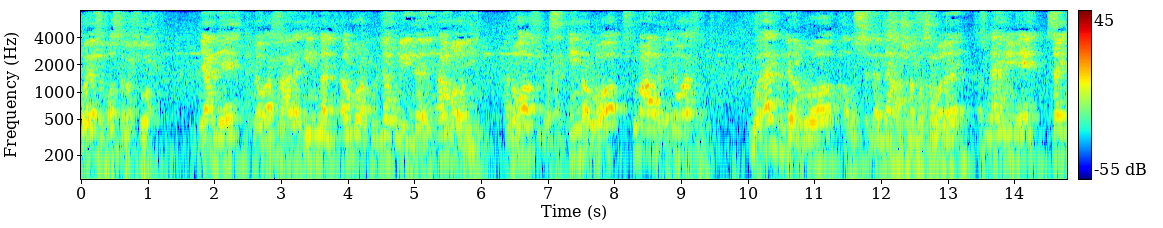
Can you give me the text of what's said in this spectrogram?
وهي في الوصل مفتوحة يعني إيه؟ لو وقفنا على إن الأمر كله لله. الأمر دي هنقف يبقى سكننا الراء سكون عارض. لأنه وقفنا. وقبل الراء هبص اللي قبلها عشان افخم ولا لا؟ قبلها مين إيه؟ سكن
